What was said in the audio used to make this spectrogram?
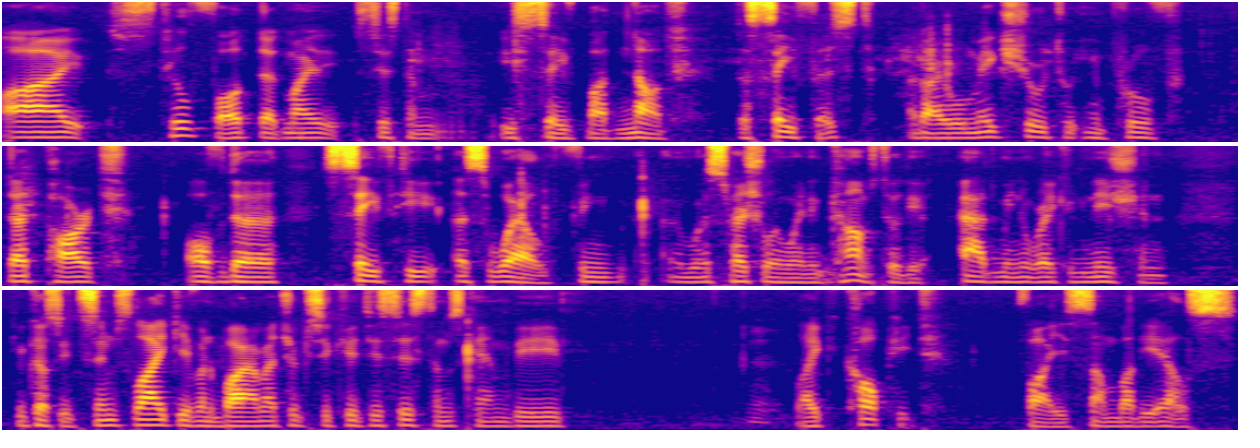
I still thought that my system is safe, but not the safest, and I will make sure to improve that part of the safety as well, uh, especially when it comes to the admin recognition, because it seems like even biometric security systems can be yeah. like copied by somebody else,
